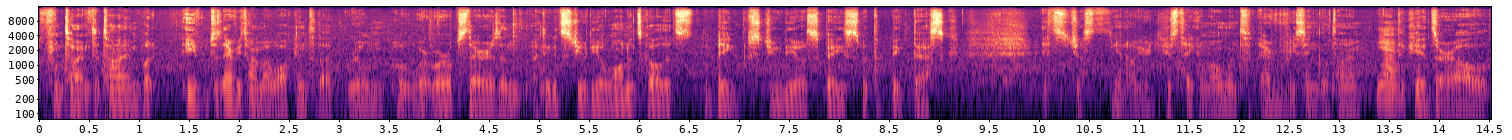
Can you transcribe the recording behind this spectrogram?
from time to time. But even, just every time I walk into that room, we're, we're upstairs, and I think it's Studio One. It's called. It's the big studio space with the big desk it's just you know you just take a moment every single time. Yeah. and the kids are all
